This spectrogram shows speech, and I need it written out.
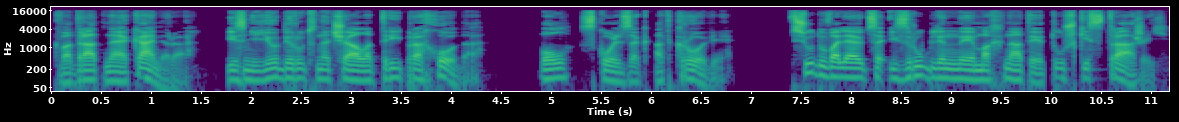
Квадратная камера. Из нее берут начало три прохода. Пол скользок от крови. Всюду валяются изрубленные мохнатые тушки стражей,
